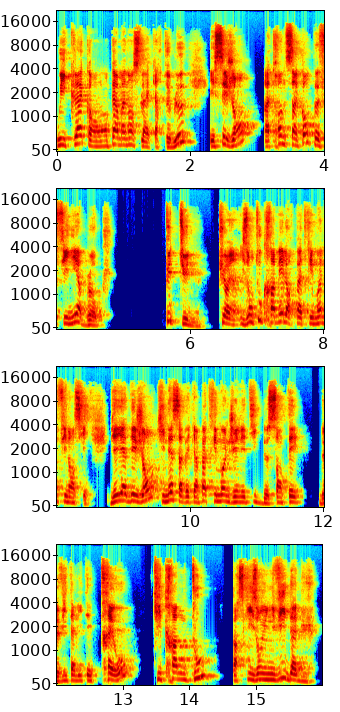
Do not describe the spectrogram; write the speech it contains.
où ils claquent en, en permanence la carte bleue. Et ces gens, à 35 ans, peuvent finir broke. Plus de thunes, plus rien. Ils ont tout cramé leur patrimoine financier. Eh bien, il y a des gens qui naissent avec un patrimoine génétique de santé de vitalité très haut qui crament tout parce qu'ils ont une vie d'abus.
